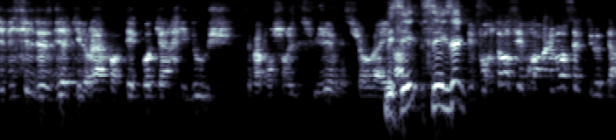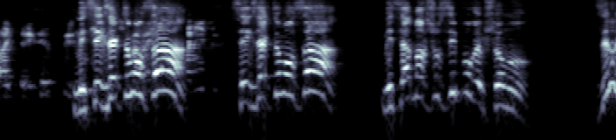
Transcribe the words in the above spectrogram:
difficile de se dire qu'il aurait apporté aucun chidouche. C'est pas pour changer de sujet, mais sur. Mais c'est exact. Et pourtant, c'est probablement celle qui le caractérisait le plus. Mais c'est exactement ça. C'est exactement ça. Mais ça marche aussi pour Reb Shlomo. C'est le.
